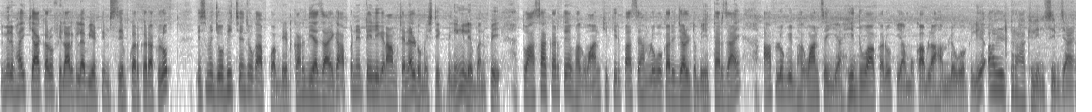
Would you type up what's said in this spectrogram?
तो मेरे भाई, क्या करो? फ़िलहाल के लिए अब ये टीम सेव करके रख लो। इसमें जो भी चेंज होगा, आपको अपडेट कर दिया जाएगा अपने Telegram channel domestic playing eleven पे। तो आशा करते हैं भगवान की कृपा से हम लोगों का रिज़ल्ट बेहतर जाए। आप लोग भी भगवान से यही दुआ करो कि यह मुकाबला हम लोगों के लिए अल्ट्रा क्लीन जाए।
